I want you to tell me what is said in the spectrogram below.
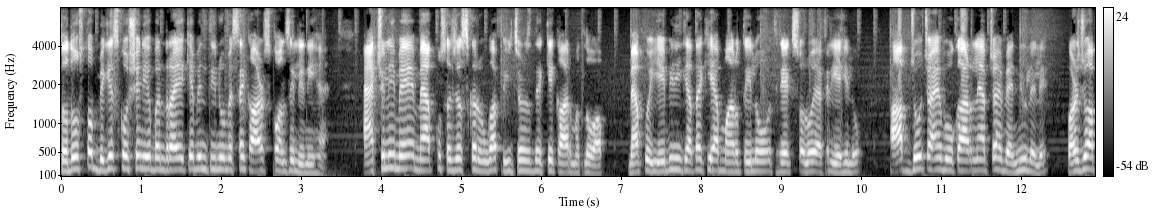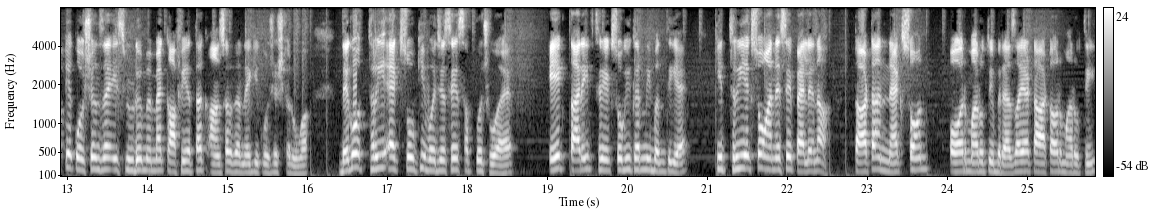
तो दोस्तों बिगेस्ट क्वेश्चन ये बन रहा है कि अब इन तीनों में से कार्स कौन सी लेनी है? एक्चुअली मैं मैं आपको सजेस्ट करूँगा फीचर्स देख के कार मत लो आप। मैं आपको ये भी नहीं कहता कि आप मारुति लो थ्री लो या फिर यही लो। आप जो चाहें वो कार लें, आप चाहे वेन्यू ले लें, पर जो आपके क्वेश्चंस है, इस वीडियो में मैं काफ़ी हद तक आंसर करने की कोशिश करूँगा। देखो थ्री एक्सो की वजह से सब कुछ हुआ है। एक तारीफ़ थ्री एक्सो की करनी बनती है कि थ्री एक्सो आने से पहले ना टाटा नेक्सॉन और मारुति ब्रेजा या टाटा और मारुति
